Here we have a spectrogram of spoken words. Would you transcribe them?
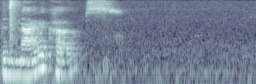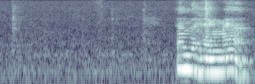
The Knight of Cups. And the Hanged Man.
